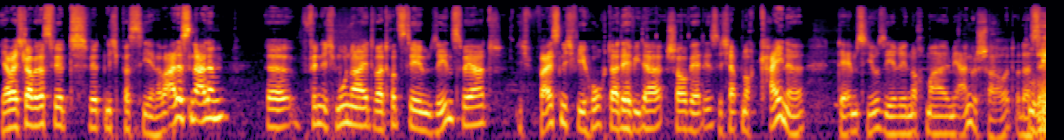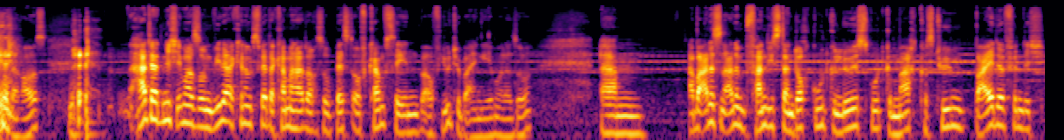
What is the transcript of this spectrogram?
Ja, aber ich glaube, das wird, wird nicht passieren. Aber alles in allem äh, finde ich, Moon Knight war trotzdem sehenswert. Ich weiß nicht, wie hoch da der Wiederschauwert ist. Ich habe noch keine der MCU-Serie nochmal mir angeschaut oder Szenen daraus. Hat halt nicht immer so einen Wiedererkennungswert. Da kann man halt auch so Best-of-Kampfszenen auf YouTube eingeben oder so. Ähm, aber alles in allem fand ich es dann doch gut gelöst, gut gemacht. Kostüm, beide finde ich,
